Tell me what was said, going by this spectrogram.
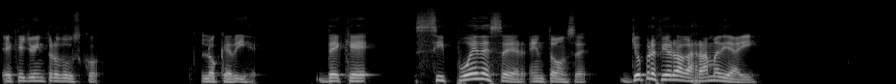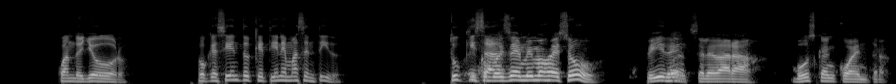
es que yo introduzco lo que dije. De que si puede ser, entonces, yo prefiero agarrarme de ahí cuando yo oro. Porque siento que tiene más sentido. Tú Y como quizás... dice el mismo Jesús, pide, Bueno. se le dará, busca, encuentra,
